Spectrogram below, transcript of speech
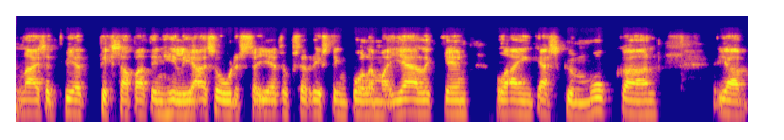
naiset vietti sapatin hiljaisuudessa Jeesuksen ristin kuoleman jälkeen lain käskyn mukaan. Ja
